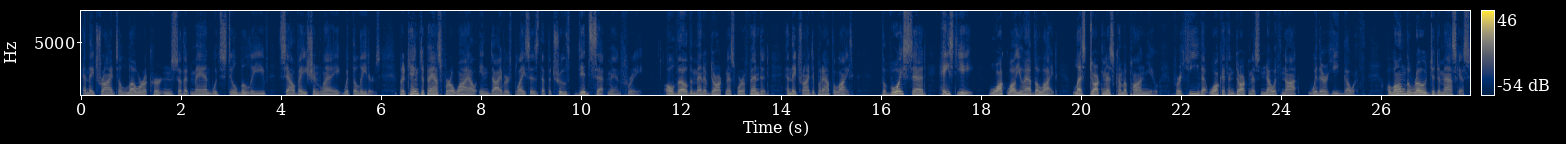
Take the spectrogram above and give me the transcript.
And they tried to lower a curtain so that man would still believe salvation lay with the leaders. But it came to pass for a while in divers places that the truth did set man free although the men of darkness were offended, and they tried to put out the light. The voice said, Haste ye, walk while you have the light, lest darkness come upon you. For he that walketh in darkness knoweth not whither he goeth. Along the road to Damascus,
